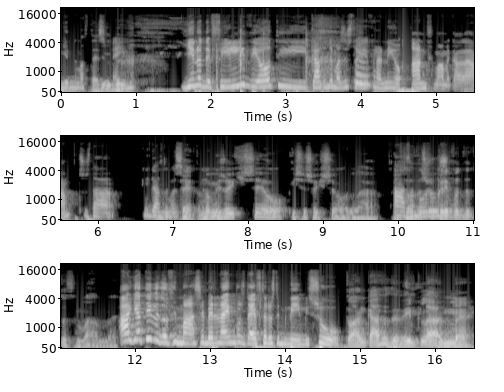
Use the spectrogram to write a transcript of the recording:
γίνονται μαθητές. Γίνονται. γίνονται φίλοι, διότι κάθονται μαζί στο ίδιο θρανείο, αν θυμάμαι καλά. Σωστά. Δεν κάθονται μαζί. στο Σε, ίδιο θρανείο. νομίζω όχι σε, ο- ίσως όχι σε όλα. Αυτό θα δεν σου μπορούσε. κρύβω ότι δεν το θυμάμαι. Α, γιατί δεν το θυμάσαι, Μπερνάι, μήπως δεύτερο στην μνήμη σου. Το αν κάθονται δίπλα, ναι.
